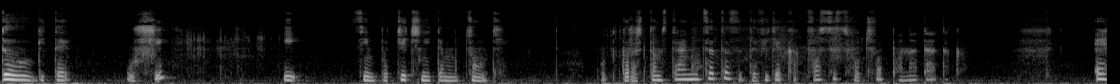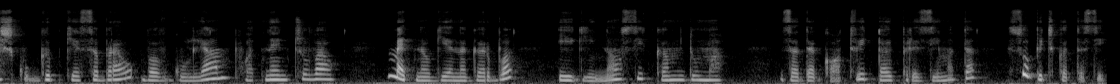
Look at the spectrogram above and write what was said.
дългите уши и симпатичните муцунки. Откръщам страницата, за да видя какво се случва по-нататък. Ешко гъбки е събрал в голям платнен чувал – Метнал ги е на гърба и ги носи към дома, за да готви той през зимата супичката си,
